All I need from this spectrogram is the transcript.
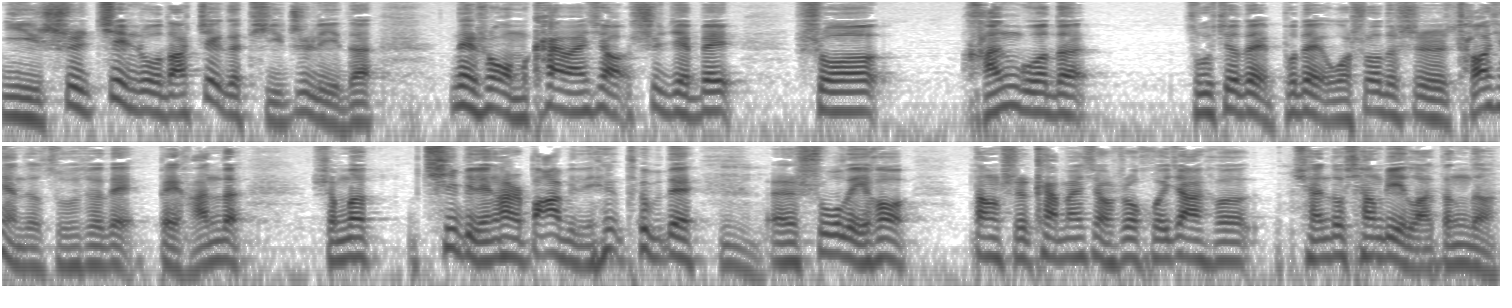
你是进入到这个体制里的。那时候我们开玩笑，世界杯。说韩国的足球队不对，我说的是朝鲜的足球队，北韩的什么七比零还是八比零，对不对？呃，输了以后，当时开玩笑说回家以后全都枪毙了等等，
